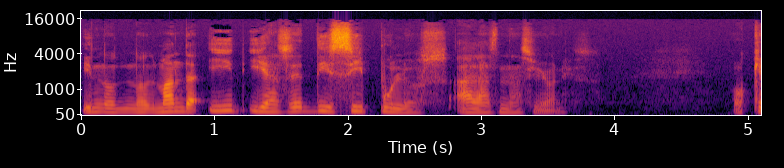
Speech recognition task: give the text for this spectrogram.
y nos, nos manda ir y hacer discípulos a las naciones. Ok,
